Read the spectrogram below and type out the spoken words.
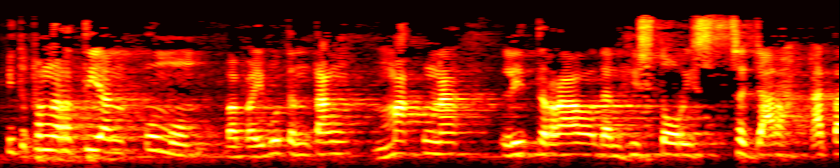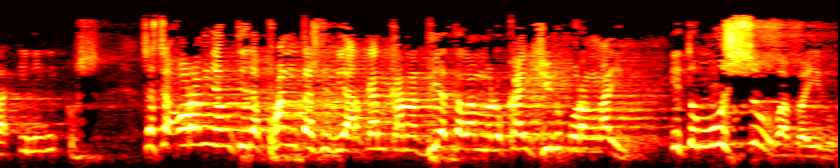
Itu pengertian umum Bapak Ibu tentang makna literal dan historis sejarah kata inimikus. Seseorang yang tidak pantas dibiarkan karena dia telah melukai hidup orang lain. Itu musuh Bapak Ibu.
